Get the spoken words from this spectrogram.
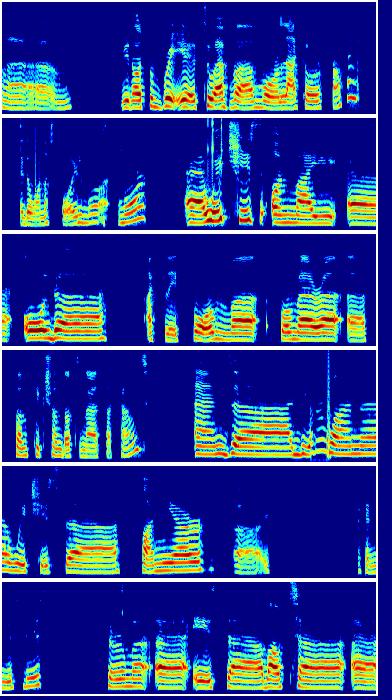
um, you know to bring to have uh, more luck or something. I don't want to spoil more more, uh, which is on my uh, old actually form former fanfiction.net account. And the other one, which is funnier, uh, if I can use this term, uh, is uh, about uh, uh,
